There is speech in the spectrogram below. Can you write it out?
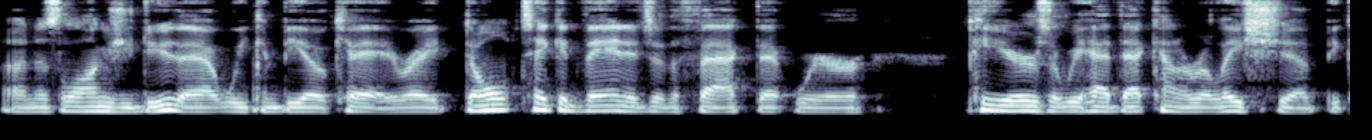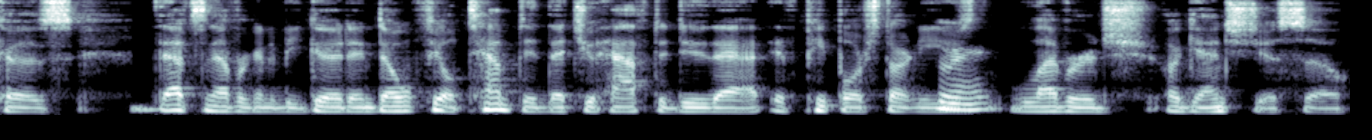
And as long as you do that, we can be okay, right? Don't take advantage of the fact that we're peers or we had that kind of relationship because that's never going to be good. And don't feel tempted that you have to do that if people are starting to use right. leverage against you. So,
